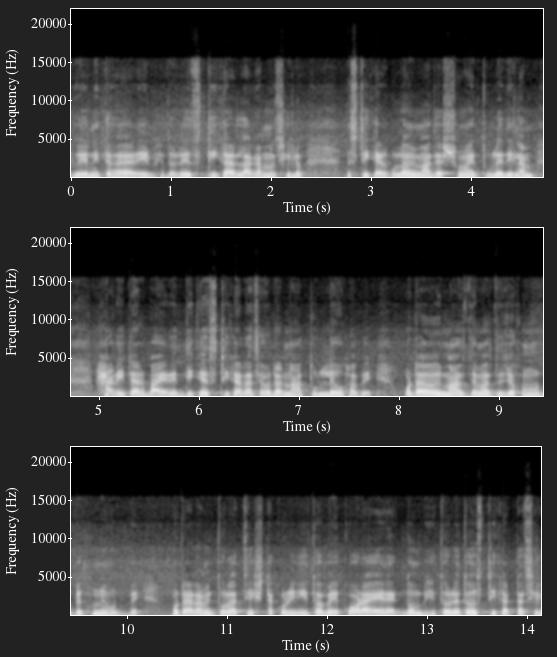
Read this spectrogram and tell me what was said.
ধুয়ে নিতে হয়। আর এর ভেতরে স্টিকার লাগানো ছিল। স্টিকারগুলো আমি মাজার সময় তুলে দিলাম। হাঁড়িটার বাইরের দিকে স্টিকার আছে, ওটা না তুললেও হবে। ওটা ওই মাঝতে মাঝতে যখন উঠবে, খুনে উঠবে। ওটা আর আমি তোলার চেষ্টা করিনি। তবে কড়াইয়ের একদম ভেতরে তো স্টিকারটা ছিল,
